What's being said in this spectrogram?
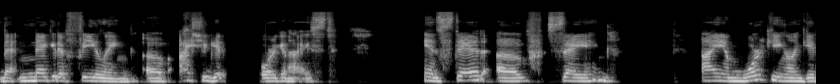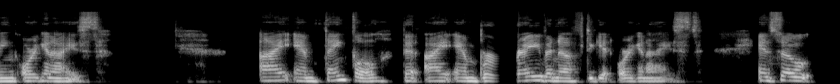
that negative feeling of I should get organized instead of saying, I am working on getting organized. I am thankful that I am brave enough to get organized. And so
